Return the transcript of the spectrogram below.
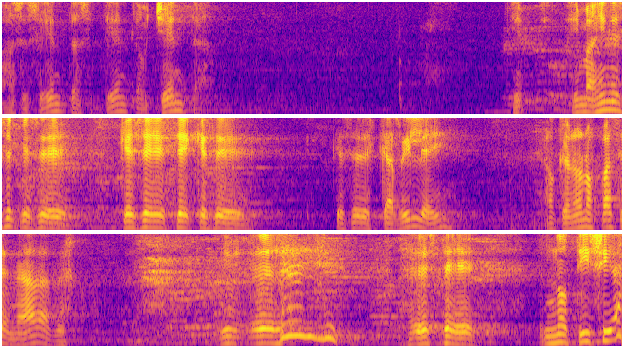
a 60, 70, 80. Imagínense que se que se este, que se que se descarrile ahí, aunque no nos pase nada, pues. Eh, este noticia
